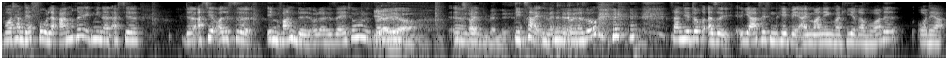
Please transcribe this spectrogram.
Wort haben der Fohle andere, irgendwie dann als ihr, der- als ihr alles so im Wandel oder ihr? Ja, ja, die Äh, Zeitenwende. Die Zeitenwende oder so. San dir doch, also, ja, es ist ein Hewe ein Manning, was Lehrer wurde, oder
